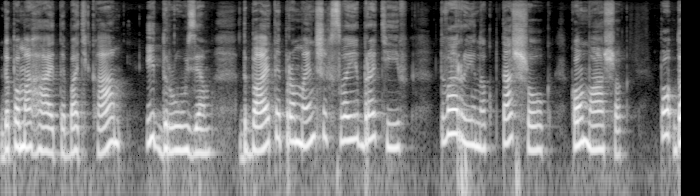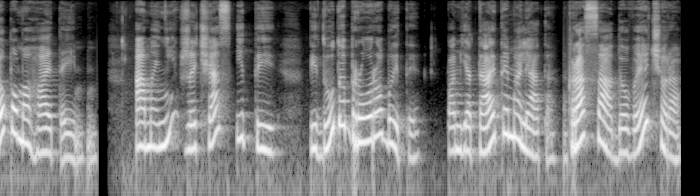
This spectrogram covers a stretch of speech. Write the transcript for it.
Допомагайте батькам і друзям, дбайте про менших своїх братів, тваринок, пташок, комашок. Допомагайте їм. А мені вже час іти. Піду добро робити. Пам'ятайте, малята, краса до вечора,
